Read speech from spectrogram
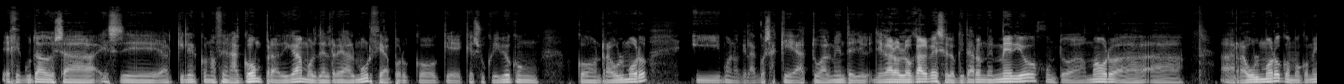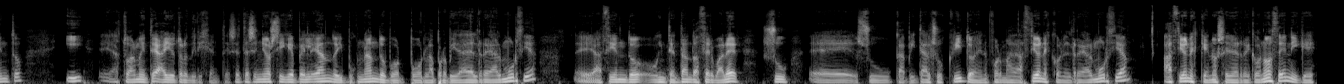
ejecutado esa, ese alquiler conocen a compra, digamos, del Real Murcia, por, que, que suscribió con, con Raúl Moro y bueno, que la cosa es que actualmente llegaron los Galvez, se lo quitaron de en medio junto a Mauro, a, Raúl Moro, como comento, y eh, actualmente hay otros dirigentes. Este señor sigue peleando y pugnando por, por la propiedad del Real Murcia, eh, haciendo o intentando hacer valer su, eh, su capital suscrito en forma de acciones con el Real Murcia, acciones que no se le reconocen y que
